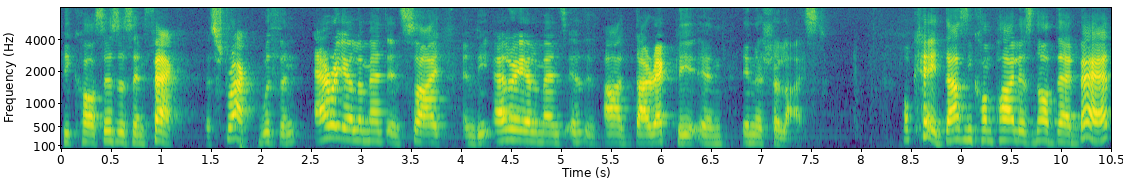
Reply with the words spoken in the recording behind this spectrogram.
because this is in fact a struct with an array element inside, and the array elements are directly in initialized. Okay, doesn't compile is not that bad.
